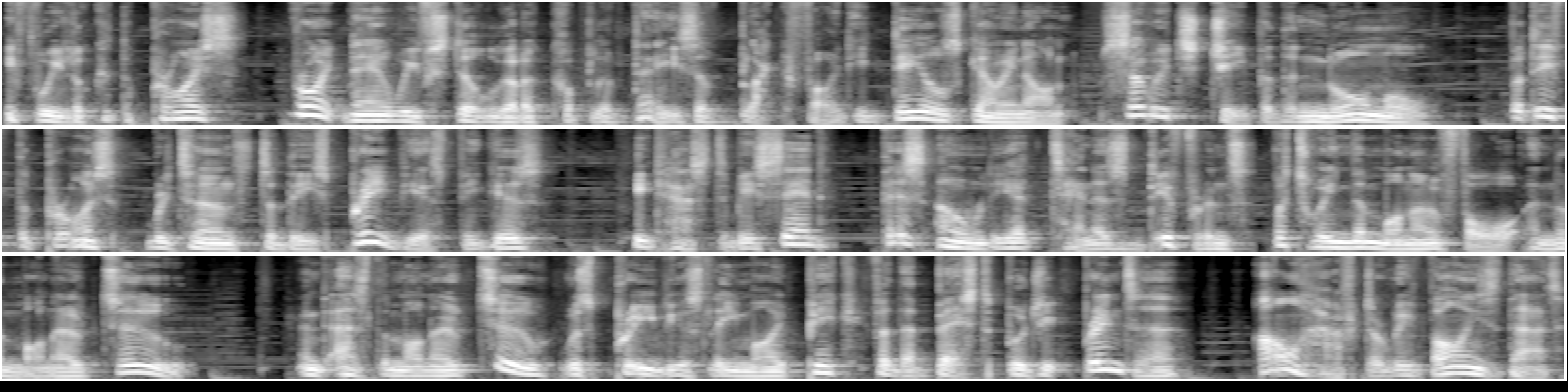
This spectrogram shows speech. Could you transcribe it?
If we look at the price, right now we've still got a couple of days of Black Friday deals going on, so it's cheaper than normal. But if the price returns to these previous figures, it has to be said there's only a tenner's difference between the Mono 4 and the Mono 2. And as the Mono 2 was previously my pick for the best budget printer, I'll have to revise that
